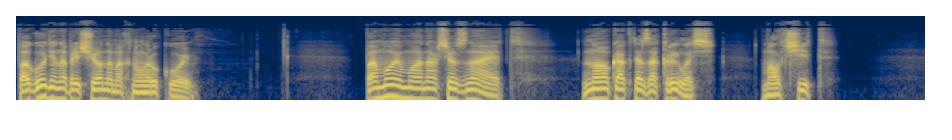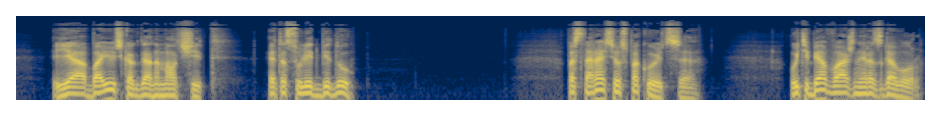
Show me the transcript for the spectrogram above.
Погодин обреченно махнул рукой. «По-моему, она все знает, но как-то закрылась, молчит. Я боюсь, когда она молчит. Это сулит беду. Постарайся успокоиться. У тебя важный разговор.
